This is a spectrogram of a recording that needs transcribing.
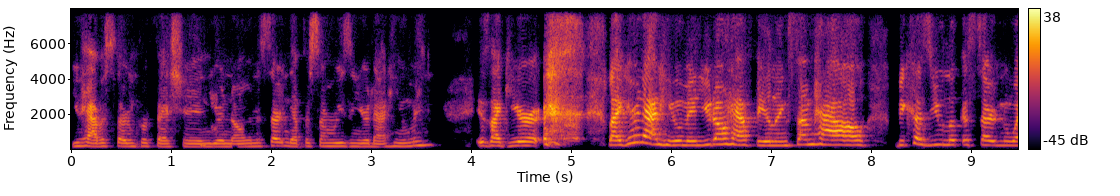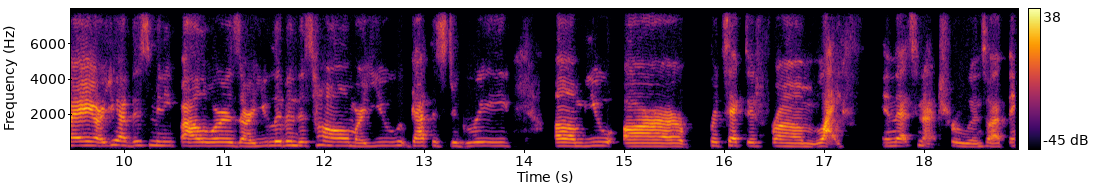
you have a certain profession, you're known a certain that for some reason you're not human. It's like you're like you're not human. You don't have feelings. Somehow because you look a certain way or you have this many followers or you live in this home or you got this degree um, you are protected from life and that's not true. And so i think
